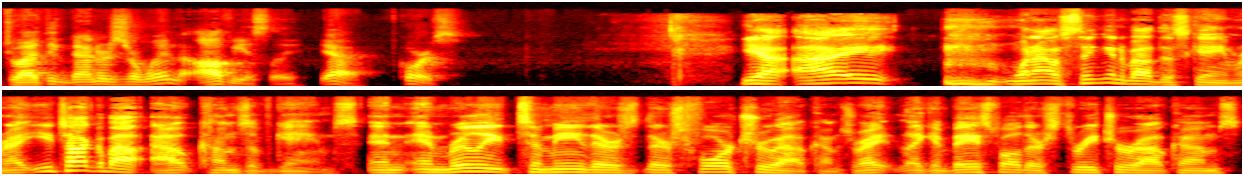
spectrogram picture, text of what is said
Do I think Niners are win? Obviously, yeah, of course. Yeah, I when I was thinking about this game, right? You talk about outcomes of games. And and really to me there's there's four true outcomes, right? Like in baseball there's three true outcomes.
